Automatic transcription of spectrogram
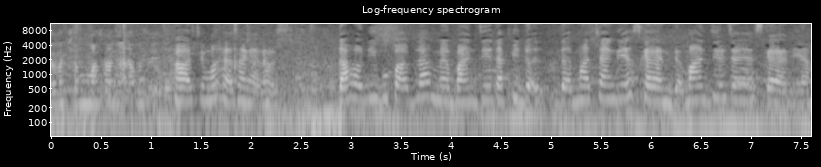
memang cemas sangat lah masa tu ha cemas sangat lah tahun 2014 memang banjir tapi dok, dok macam dia sekarang dok banjir macam yang sekarang ni ya.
